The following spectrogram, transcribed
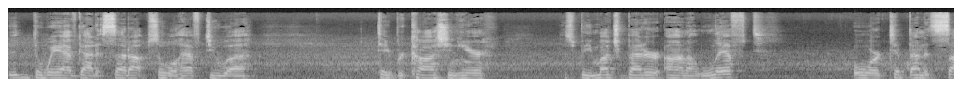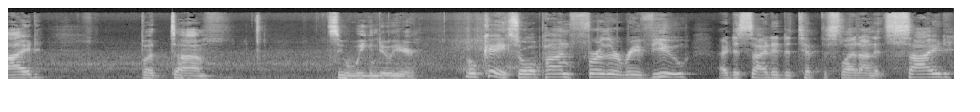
the way I've got it set up so we'll have to uh, take precaution here. This would be much better on a lift or tipped on its side. But um, let's see what we can do here. Okay, so upon further review, I decided to tip the sled on its side.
